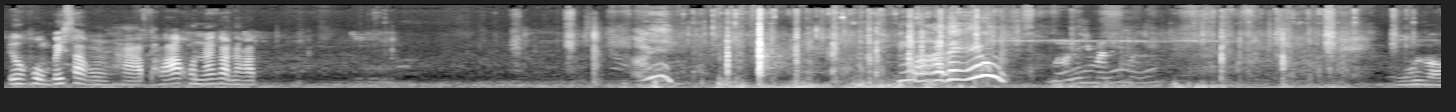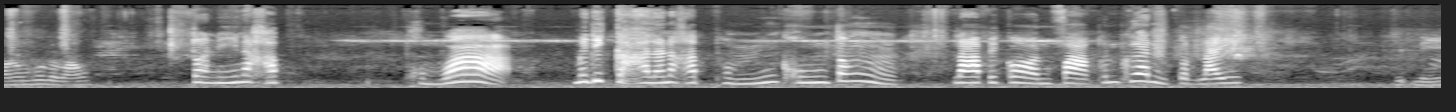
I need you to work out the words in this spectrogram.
เดี๋ยวผมไปส่องหาพระคนนั้นก่อนนะครับเฮ้ยมาแล้ว มานี่มานี่มานี่โอ้ยเบาลงพูดเบาตอนนี้นะครับ ผมว่าไม่ได้การแล้วนะครับ ผมคงต้องลาไปก่อนฝากเพื่อนๆ กดไลค์ๆคลิปนี้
